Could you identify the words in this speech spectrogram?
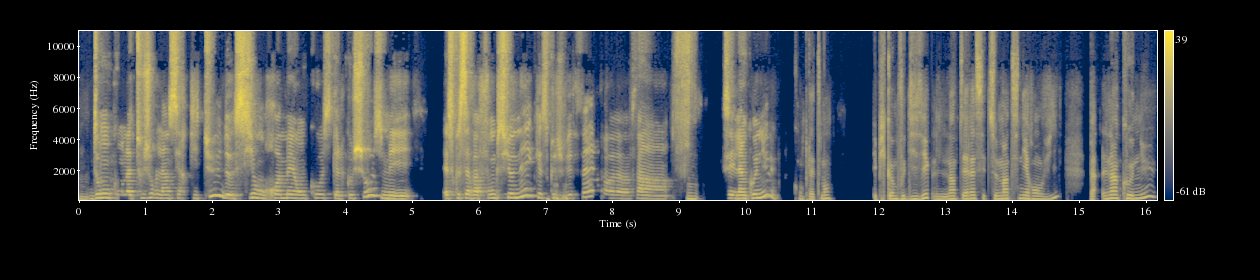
Donc on a toujours l'incertitude si on remet en cause quelque chose mais est-ce que ça va fonctionner? Qu'est-ce que je vais faire? Euh, Enfin, c'est l'inconnu. Complètement. Et puis, comme vous disiez, l'intérêt, c'est de se maintenir en vie. Bah, l'inconnu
